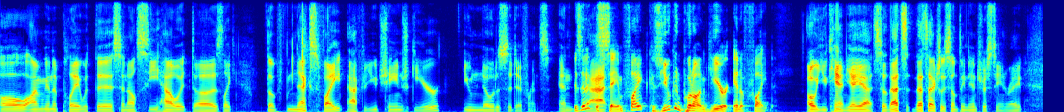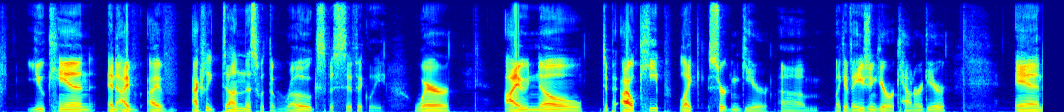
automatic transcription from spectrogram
oh I'm gonna play with this and I'll see how it does. Like the f- next fight after you change gear, you notice a difference. And Isn't it the same fight? Because you can put on gear in a fight. Oh, you can. Yeah, yeah. So that's that's actually something interesting, right? You can and I've I've actually done this with the rogue specifically where I know dep- I'll keep like certain gear, um, like evasion gear or counter gear, and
